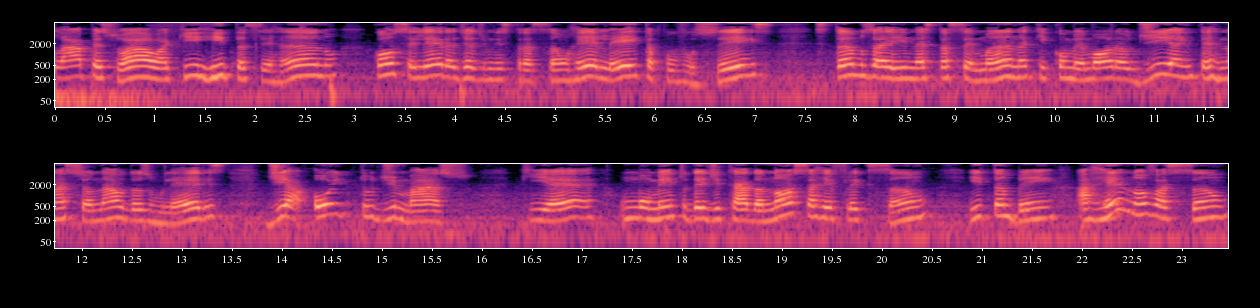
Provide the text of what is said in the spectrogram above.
Olá, pessoal. Aqui Rita Serrano, conselheira de administração reeleita por vocês. Estamos aí nesta semana que comemora o Dia Internacional das Mulheres, dia 8 de março, que é um momento dedicado à nossa reflexão e também à renovação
